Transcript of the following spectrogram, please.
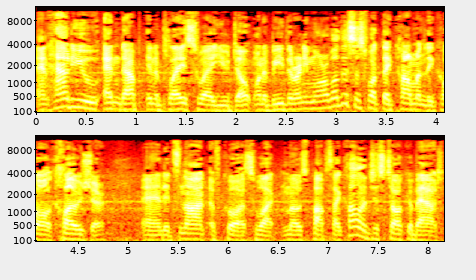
And how do you end up in a place where you don't want to be there anymore? Well, this is what they commonly call closure. And it's not, of course, what most pop psychologists talk about.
